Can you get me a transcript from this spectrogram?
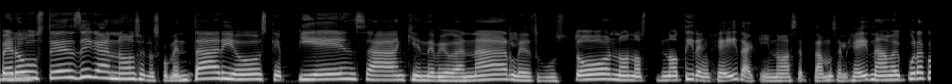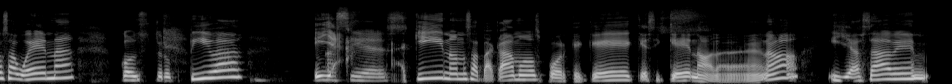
pero ustedes díganos en los comentarios qué piensan, quién debió ganar, les gustó, no, nos, no tiren hate, aquí no aceptamos el hate, nada, pura cosa buena, constructiva. Y ya. Así es. Aquí no nos atacamos porque qué, que sí que, no, no, no, no. Y ya saben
